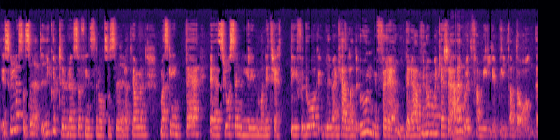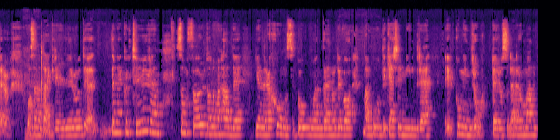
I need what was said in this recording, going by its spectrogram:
jag skulle nästan säga att i kulturen så finns det något som säger att ja, men man ska inte eh, slå sig ner innan man är 30 för då blir man kallad ung förälder även om man kanske är då i familjebildande ålder och, mm. och sådana där grejer. Och det, den här kulturen som förr då när man hade generationsboenden och det var, man bodde kanske mindre, eh, på mindre orter och sådär och man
